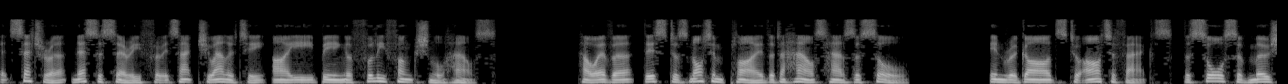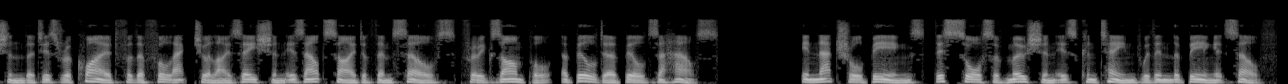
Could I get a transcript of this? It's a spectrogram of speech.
etc. necessary for its actuality i.e. being a fully functional house. However, this does not imply that a house has a soul. In regards to artifacts, the source of motion that is required for their full actualization is outside of themselves for example, a builder builds a house. In natural beings, this source of motion is contained within the being itself.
